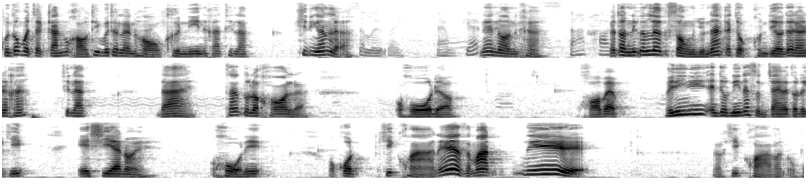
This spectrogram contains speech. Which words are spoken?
คุณต้องมาจัดการพวกเขาที่เวทเทอร์แลนด์ฮอลล์คืนนี้นะครับที่รัก คิดอย่างนั้นเหรอ แน่นอนค่ะ แล้วตอนนี้ก็เลิกส่องอยู่หน้ากระจกคนเดียวได้แล้วนะคะ ที่รัก ได้ สร้างตัวละครเหรอ โอ้โห เดี๋ยว ขอแบบ เฮ้ยนี่นี่อันตัวนี้น่าสนใจไปตัวเมื่อกี้เอเชียหน่อย โอ้โหนี่กดคลิกขวาเนี่ยสามารถนี่เราคลิกขวาก่อนโอ้โห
